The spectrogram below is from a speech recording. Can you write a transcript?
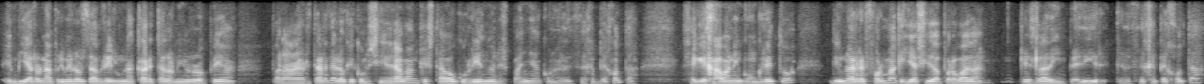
enviaron a primeros de abril una carta a la Unión Europea para alertar de lo que consideraban que estaba ocurriendo en España con el CGPJ. Se quejaban en concreto de una reforma que ya ha sido aprobada, que es la de impedir que el CGPJ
